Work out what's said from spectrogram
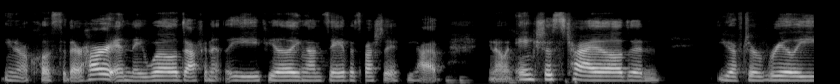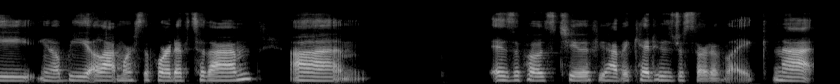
you know close to their heart and they will definitely feeling unsafe especially if you have you know an anxious child and you have to really you know be a lot more supportive to them um as opposed to if you have a kid who's just sort of like not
